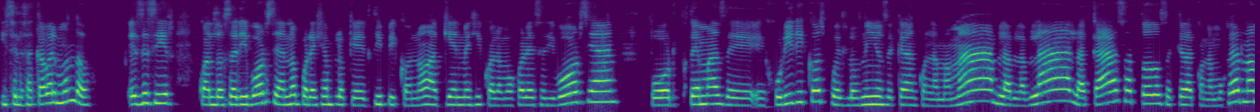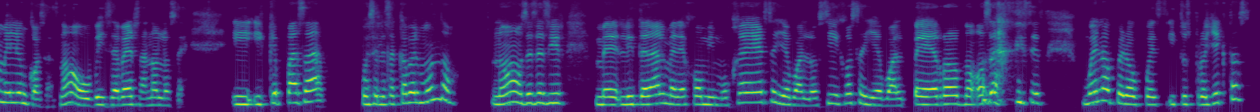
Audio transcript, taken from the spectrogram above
y se les acaba el mundo. Es decir, cuando se divorcian, ¿no? Por ejemplo, que típico, ¿no? Aquí en México a lo mejor se divorcian por temas de eh, jurídicos, pues los niños se quedan con la mamá, bla, bla, bla, la casa, todo se queda con la mujer, ¿no? Mil y un cosas, ¿no? O viceversa, no lo sé. ¿Y, y qué pasa? Pues se les acaba el mundo, ¿no? O sea, es decir, me, literal me dejó mi mujer, se llevó a los hijos, se llevó al perro, ¿no? O sea, dices, bueno, pero pues, ¿y tus proyectos?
